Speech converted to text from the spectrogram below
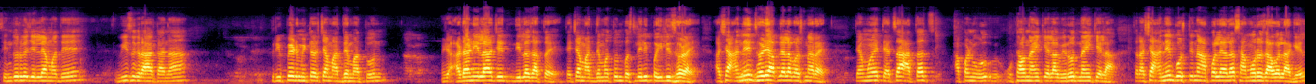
सिंधुदुर्ग जिल्ह्यामध्ये वीज ग्राहकांना प्रीपेड मीटरच्या माध्यमातून म्हणजे अडाणीला जे दिलं जातं आहे त्याच्या माध्यमातून बसलेली पहिली झळ आहे. अशा अनेक झळे आपल्याला बसणार आहेत. त्यामुळे त्याचा आताच आपण उ उठाव नाही केला विरोध नाही केला तर अशा अनेक गोष्टींना आपल्याला सामोरं जावं लागेल.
